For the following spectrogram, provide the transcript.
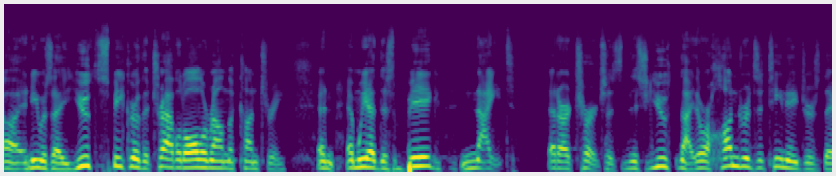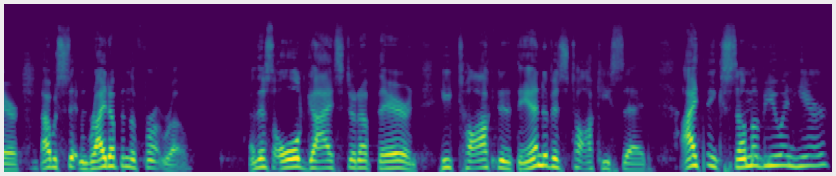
Uh, and he was a youth speaker that traveled all around the country. And, and we had this big night at our church, this, this youth night. There were hundreds of teenagers there. I was sitting right up in the front row. And this old guy stood up there and he talked. And at the end of his talk, he said, I think some of you in here,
